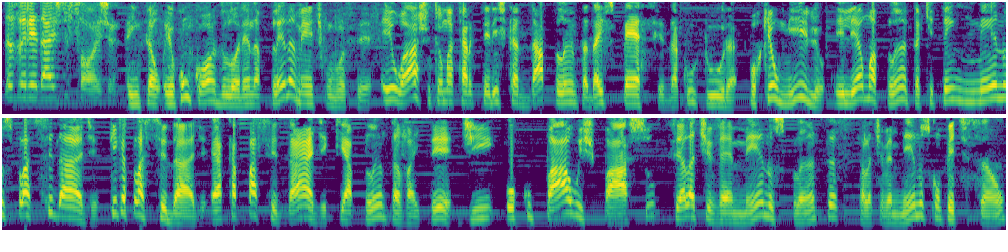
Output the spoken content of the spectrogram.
das variedades de soja. Então, eu concordo, Lorena, plenamente com você. Eu acho que é uma característica da planta, da espécie, da cultura. Porque o milho, ele é uma planta que tem menos plasticidade. O que é plasticidade? É a capacidade que a planta vai ter de ocupar o espaço se ela tiver menos plantas, se ela tiver menos competição,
